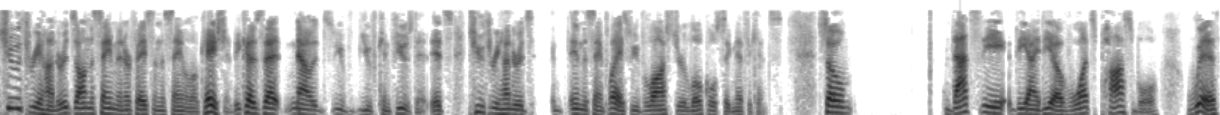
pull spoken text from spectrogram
two 300s on the same interface in the same location because that now you've you've confused it. It's two 300s in the same place. We've lost your local significance. So that's the the idea of what's possible with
